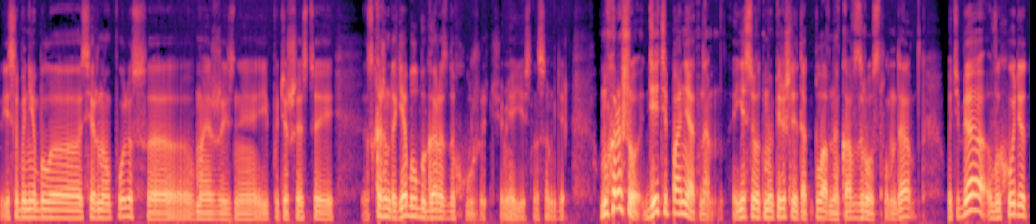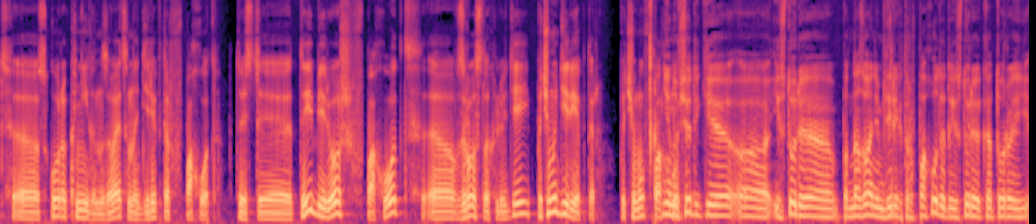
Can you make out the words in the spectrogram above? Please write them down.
Если бы не было Северного полюса в моей жизни и путешествий, скажем так, я был бы гораздо хуже, чем я есть на самом деле. Ну хорошо, дети понятно. Если вот мы перешли так плавно ко взрослым, да, у тебя выходит э, скоро книга, называется она «Директор в поход». То есть э, ты берешь в поход э, взрослых людей. Почему директор? Почему в поход? Не, но ну, все-таки э, история под названием «Директор в поход» – это история, которой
